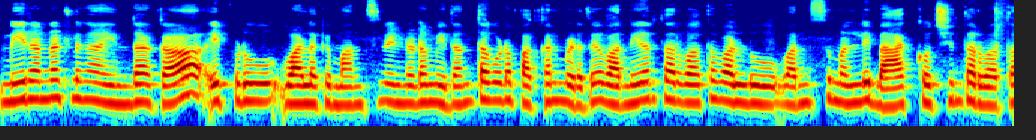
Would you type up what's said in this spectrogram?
మీరు అన్నట్లుగా ఇందాక ఇప్పుడు వాళ్ళకి మంత్స్ నిండడం ఇదంతా కూడా పక్కన పెడితే వన్ ఇయర్ తర్వాత వాళ్ళు వన్స్ మళ్ళీ బ్యాక్ వచ్చిన తర్వాత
